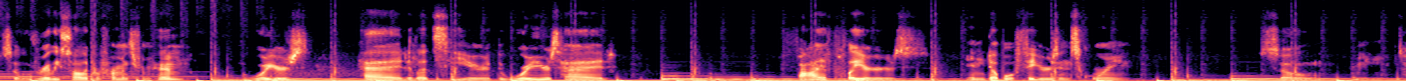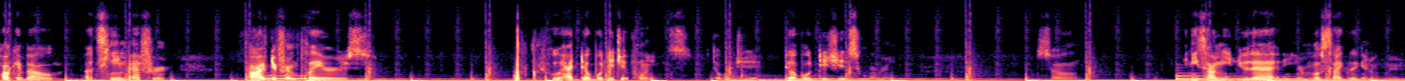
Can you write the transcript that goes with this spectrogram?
So, really solid performance from him. The Warriors had, let's see here, the Warriors had five players in double figures in scoring. So, I mean, talk about a team effort. Five different players who had double digit points, double digit, double digit scoring. So, anytime you do that, you're most likely gonna win.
